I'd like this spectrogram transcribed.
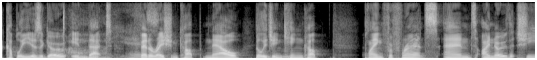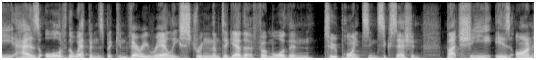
a couple of years ago in ah, that Federation Cup, now Billie Jean mm-hmm. King Cup. Playing for France, and I know that she has all of the weapons, but can very rarely string them together for more than two points in succession. But she is on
